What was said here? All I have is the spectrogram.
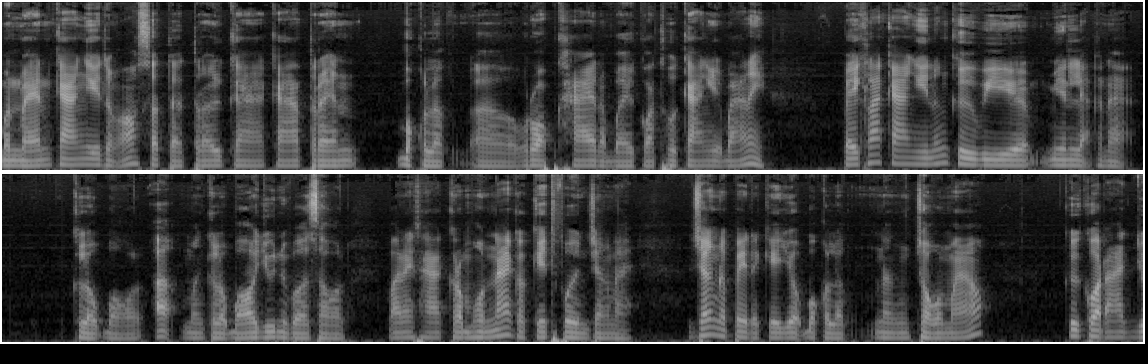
មិនមែនការងារទាំងអស់សុទ្ធតែត្រូវការការ train បុគ្គលិករាប់ខែដើម្បីគាត់ធ្វើការងារបានទេពេលខ្លះការងារហ្នឹងគឺវាមានលក្ខណៈ global អឺមិន global universal បានន័យថាក្រុមហ៊ុនណាក៏គេធ្វើអញ្ចឹងដែរអញ្ចឹងនៅពេលដែលគេយកបុគ្គលិកនឹងចូលមកគឺគាត់អាចយ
